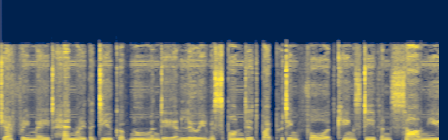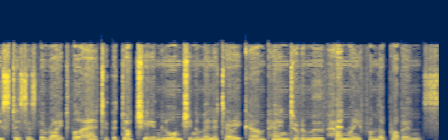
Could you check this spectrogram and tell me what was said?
Geoffrey made Henry the Duke of Normandy and Louis responded by putting forward King Stephen's son Eustace as the rightful heir to the duchy and launching a military campaign to remove Henry from the province.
